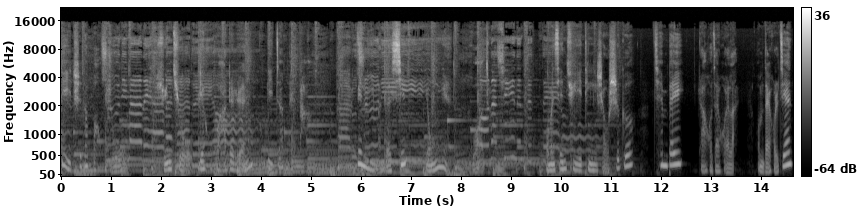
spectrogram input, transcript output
必吃得饱足，寻求耶和华的人必赞美他。愿你们的心永远活着。我们先去听一首诗歌《谦卑》，然后再回来。我们待会儿见。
